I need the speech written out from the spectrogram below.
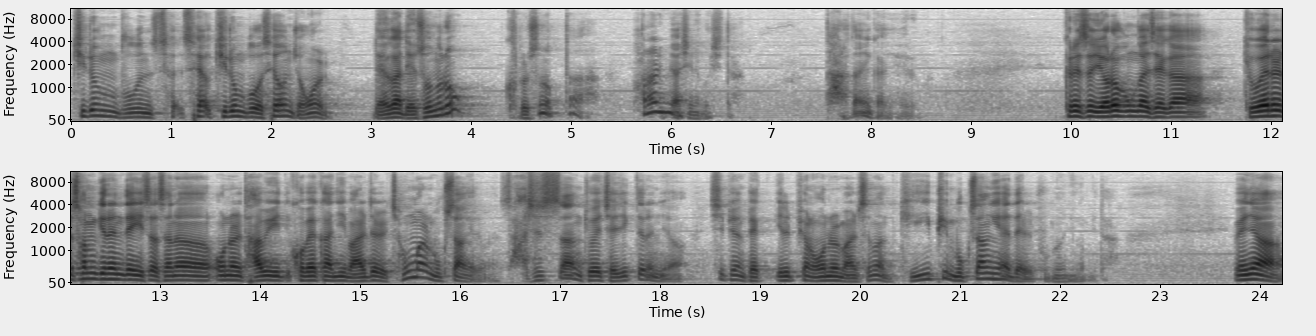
기름 부은 세- 세- 기름 부어 세운 종을 내가 내 손으로 그럴 순 없다. 하나님이 하시는 것이다. 다르다니까요, 여러분. 그래서 여러분과 제가 교회를 섬기는 데 있어서는 오늘 다윗 고백한 이 말들 정말 묵상해요. 사실상 교회 재직들은요. 시편 101편 오늘 말씀은 깊이 묵상해야 될 부분인 겁니다. 왜냐?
